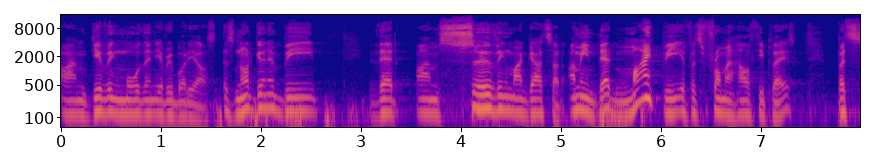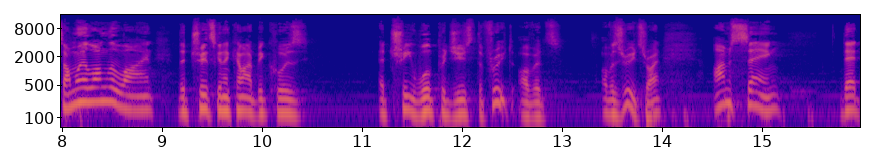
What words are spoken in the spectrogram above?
I'm giving more than everybody else. It's not going to be that I'm serving my guts out. I mean, that might be if it's from a healthy place, but somewhere along the line, the truth's going to come out because a tree will produce the fruit of its of its roots, right? I'm saying that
